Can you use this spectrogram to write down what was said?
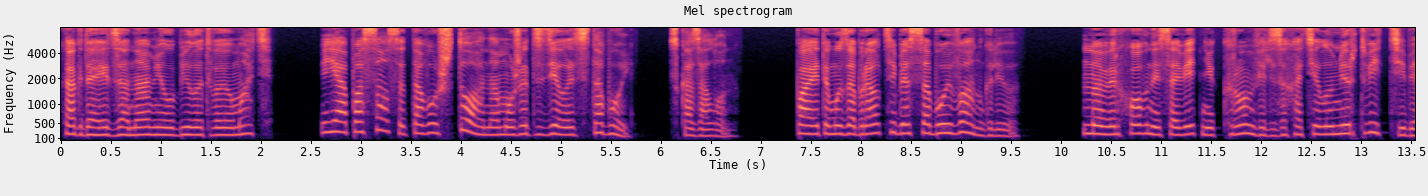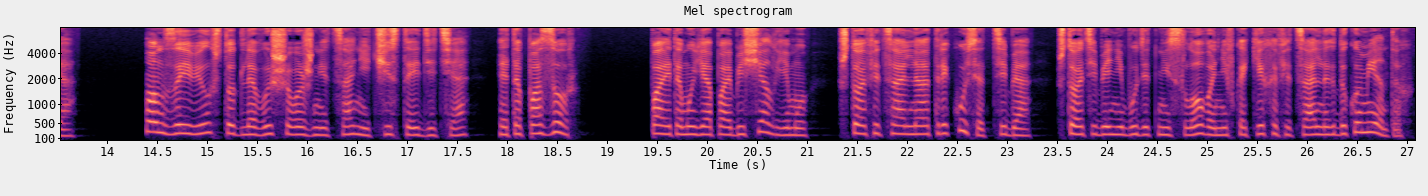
«Когда Эдзанами убила твою мать, я опасался того, что она может сделать с тобой», — сказал он поэтому забрал тебя с собой в Англию. Но верховный советник Кромвель захотел умертвить тебя. Он заявил, что для высшего жнеца нечистое дитя — это позор. Поэтому я пообещал ему, что официально отрекусь от тебя, что о тебе не будет ни слова ни в каких официальных документах,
